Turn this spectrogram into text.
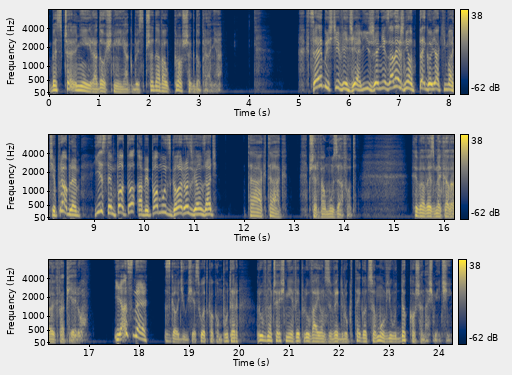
bezczelnie i radośnie, jakby sprzedawał proszek do prania. Chcę, byście wiedzieli, że niezależnie od tego, jaki macie problem, jestem po to, aby pomóc go rozwiązać. Tak, tak, przerwał mu Zafot. Chyba wezmę kawałek papieru. Jasne, zgodził się słodko komputer, równocześnie wypluwając wydruk tego, co mówił, do kosza na śmieci.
